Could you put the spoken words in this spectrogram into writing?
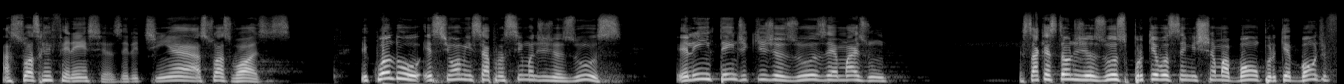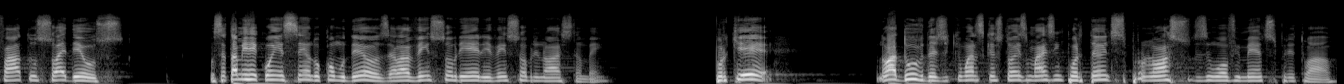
as suas referências, ele tinha as suas vozes. E quando esse homem se aproxima de Jesus, ele entende que Jesus é mais um. Essa questão de Jesus, por que você me chama bom? Porque bom de fato só é Deus. Você está me reconhecendo como Deus, ela vem sobre ele, vem sobre nós também. Porque não há dúvida de que uma das questões mais importantes para o nosso desenvolvimento espiritual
